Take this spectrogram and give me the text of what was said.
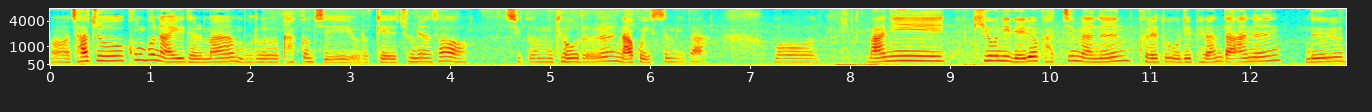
어, 자주 콩분 아이들만 물을 가끔씩 이렇게 주면서 지금 겨울을 나고 있습니다. 뭐 많이 기온이 내려갔지만은 그래도 우리 베란다 안은 늘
